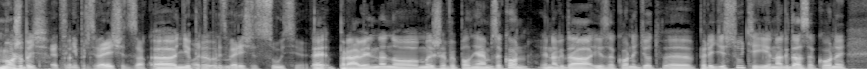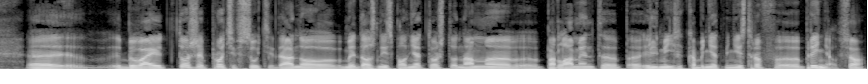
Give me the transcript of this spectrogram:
Может быть. Это не противоречит закону, э, не про... это противоречит сути. Э, правильно, но мы же выполняем закон. Иногда и закон идет э, впереди сути, и иногда законы э, бывают тоже против сути, да, но мы должны исполнять то, что нам э, парламент э, или кабинет министров э, принял. Все.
